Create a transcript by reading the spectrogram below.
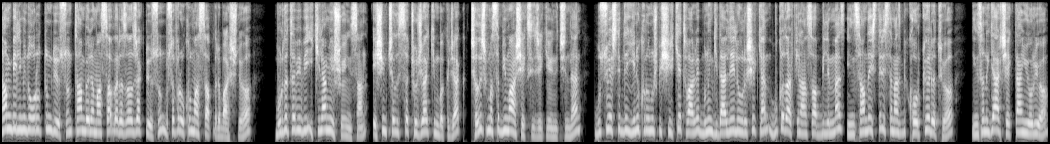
Tam belimi doğrulttum diyorsun. Tam böyle masraflar azalacak diyorsun. Bu sefer okul masrafları başlıyor. Burada tabii bir ikilem yaşıyor insan. Eşim çalışsa çocuğa kim bakacak? Çalışmasa bir maaş eksilecek evin içinden. Bu süreçte bir de yeni kurulmuş bir şirket var ve bunun giderleriyle uğraşırken bu kadar finansal bilinmez insanda ister istemez bir korku yaratıyor. İnsanı gerçekten yoruyor.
